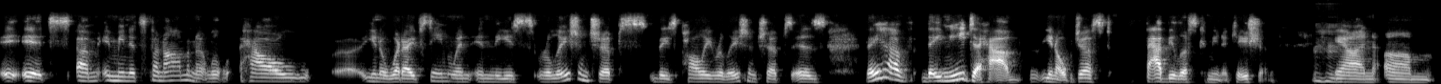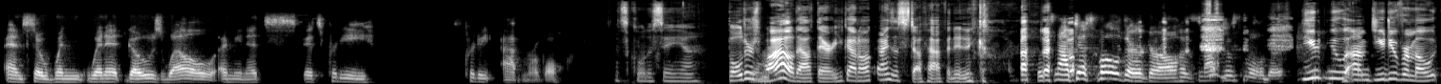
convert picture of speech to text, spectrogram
it, it's, um, I mean, it's phenomenal how you know what i've seen when in these relationships these poly relationships is they have they need to have you know just fabulous communication mm-hmm. and um and so when when it goes well i mean it's it's pretty pretty admirable that's cool to see yeah boulder's yeah. wild out there you got all kinds of stuff happening in Colorado. it's not just boulder girl it's not just boulder do you do um do you do remote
